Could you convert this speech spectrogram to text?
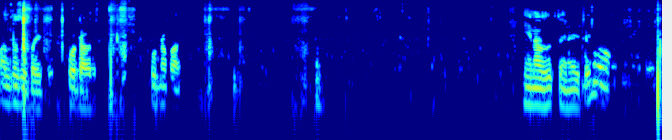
पालतं झोपायचं पोटावर पूर्ण पाल. हे नाव दुखतंय ना इथे हो. दोन इथं झोपा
